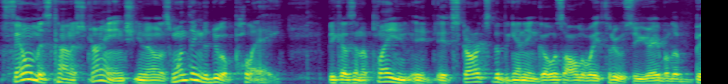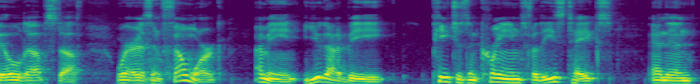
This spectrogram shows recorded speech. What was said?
film is kind of strange. You know, it's one thing to do a play because in a play, it, it starts at the beginning, goes all the way through. So you're able to build up stuff. Whereas in film work, I mean, you got to be peaches and creams for these takes, and then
